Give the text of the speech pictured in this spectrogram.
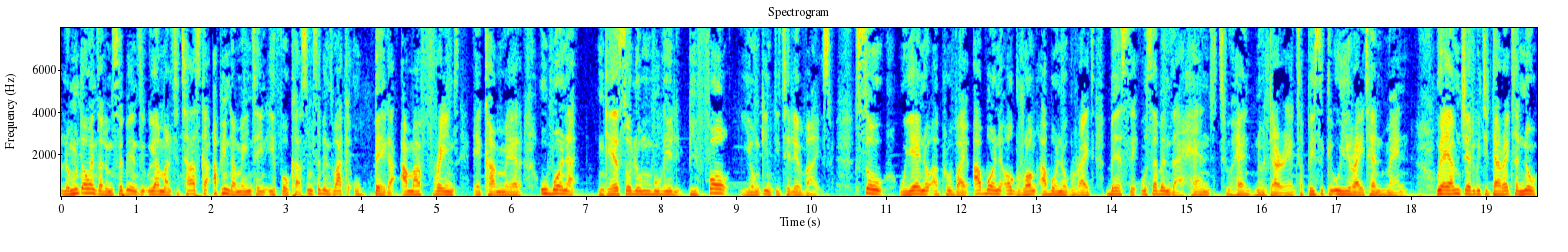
lo muntu owenza lo msebenzi uya multitasker aphinda maintain i focus. Umsebenzi wakhe ukubheka ama frames e camera. Ubona ngeso lombukeli before yonke into itelevised so uyena approve abone ok wrong abone ok right bese usebenza hand to hand no director basically uyi right hand man. Uyayamtshela ukuthi director no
